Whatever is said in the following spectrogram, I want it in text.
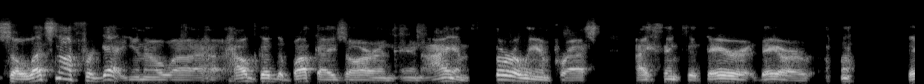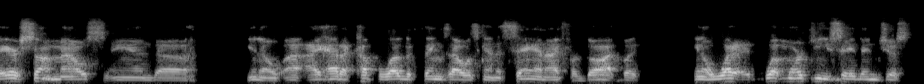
So let's not forget, you know, uh, how good the Buckeyes are, and, and I am thoroughly impressed. I think that they're they are they are something else, and uh, you know, I, I had a couple other things I was going to say and I forgot, but you know what what more can you say than just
